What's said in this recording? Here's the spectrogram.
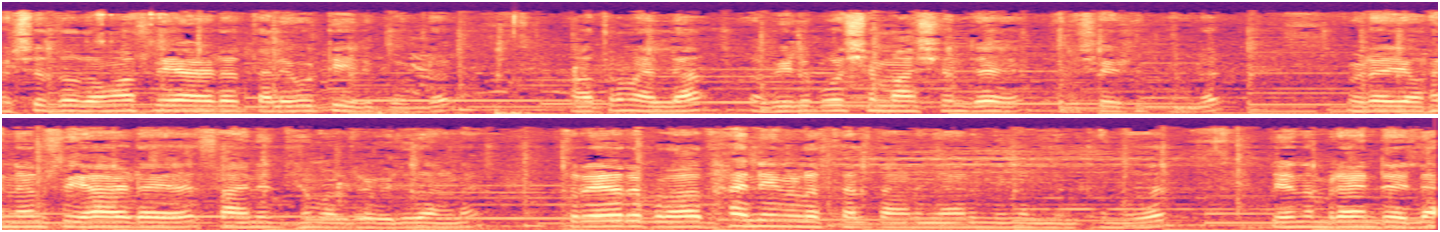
പരിശുദ്ധ തോമാസ്ലിയായുടെ തലയൂട്ടി ഇരിപ്പുണ്ട് മാത്രമല്ല മാഷിന്റെ വിശേഷിപ്പുണ്ട് ഇവിടെ യോഹനാൻ ശ്രീഹായുടെ സാന്നിധ്യം വളരെ വലുതാണ്. ഇത്രയേറെ പ്രാധാന്യമുള്ള സ്ഥലത്താണ് ഞാനും നിങ്ങൾ നിൽക്കുന്നത്. ജയനമ്പരാന്റെ എല്ലാ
